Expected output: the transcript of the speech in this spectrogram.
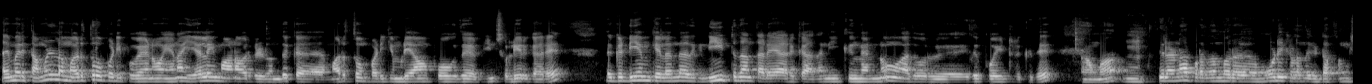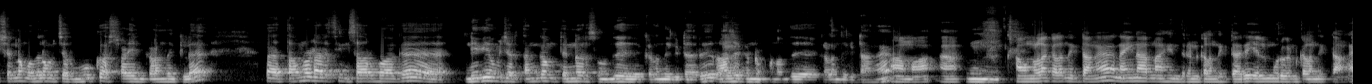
அதே மாதிரி தமிழ்ல மருத்துவ படிப்பு வேணும் ஏன்னா ஏழை மாணவர்கள் வந்து க மருத்துவம் படிக்க முடியாம போகுது அப்படின்னு சொல்லியிருக்காரு. அதுக்கு டிஎம்கேல இருந்து அதுக்கு நீட்டு தான் தடையா இருக்கு. அதை நீக்குங்கன்னும் அது ஒரு இது போயிட்டு இருக்குது ஆமா. ம். இதுல என்ன பிரதமர் மோடி கலந்துகிட்ட ஃபங்க்ஷன்ல முதலமைச்சர் மு க ஸ்டாலின் கலந்துக்கல. தமிழ்நாடு அரசின் சார்பாக நிதியமைச்சர் தங்கம் தென்னரசு வந்து கலந்துகிட்டாரு. ராஜகண்ணப்பன் வந்து கலந்துகிட்டாங்க. ஆமா. அவங்கெல்லாம் கலந்துக்கிட்டாங்க நயினார் நாகேந்திரன் கலந்துக்கிட்டாரு எல் முருகன் கலந்துக்கிட்டாங்க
